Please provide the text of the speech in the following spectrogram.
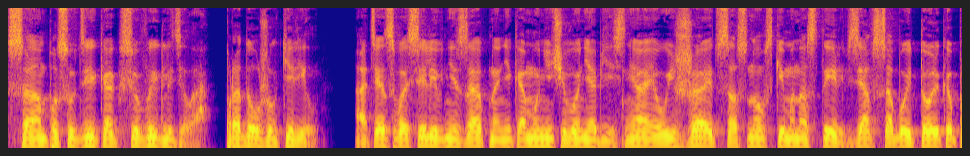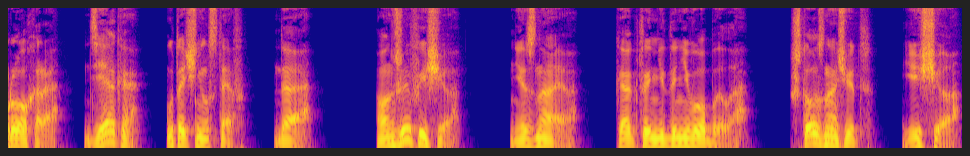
«Сам посуди, как все выглядело», — продолжил Кирилл. Отец Василий внезапно, никому ничего не объясняя, уезжает в Сосновский монастырь, взяв с собой только Прохора. «Диака?» — уточнил Стеф. «Да». Он жив еще? Не знаю. Как-то не до него было. Что значит «еще»?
